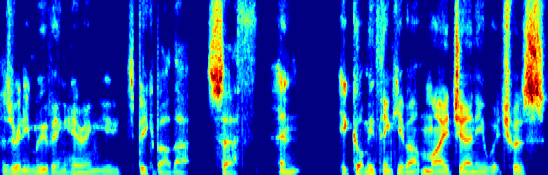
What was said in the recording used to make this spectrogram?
it was really moving hearing you speak about that, Seth. And it got me thinking about my journey, which was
